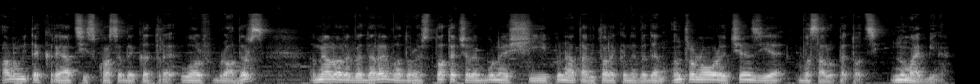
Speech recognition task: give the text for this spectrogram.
anumite creații scoase de către Wolf Brothers. Îmi iau la revedere, vă doresc toate cele bune și până data viitoare când ne vedem într-o nouă recenzie, vă salut pe toți. Numai bine!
